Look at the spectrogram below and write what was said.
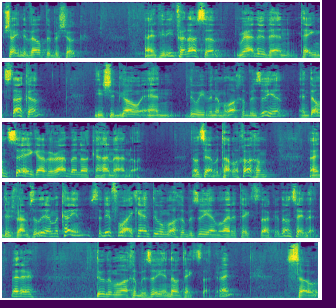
"Shayt developed the b'shuk." And if you need parnasa, rather than taking tzedakah, you should go and do even a malacha bezuya, and don't say gavarabana kahana no. Don't say I'm a tamachacham. Right? There's Ram Salih, I'm a kain, so therefore I can't do a malacha bezuya. I'm allowed to take tzedakah. Don't say that. Better do the malacha bezuya and don't take tzedakah. Right? So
